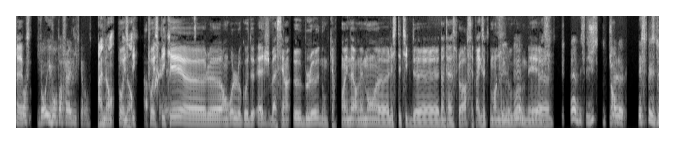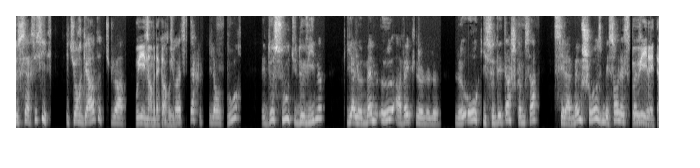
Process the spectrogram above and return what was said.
je Euh, pense qu'ils vont, ils vont pas faire la différence. ah non, Pour, non. expliquer, pour Après- expliquer euh, le, en gros, le logo de Edge, bah, c'est un E bleu, donc qui reprend énormément euh, l'esthétique de- d'Internet Explorer. C'est pas exactement le même logo, même, mais euh, si, c'est le même, mais c'est juste que tu non. as le- l'espèce de cercle. Si, si, si tu regardes, tu as oui, non, mais d'accord, oui. Tu as un cercle qui l'entoure, et dessous, tu devines qu'il y a le même E avec le, le, le, le O qui se détache comme ça. C'est la même chose, mais sans l'espèce Oui, de... il a été,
